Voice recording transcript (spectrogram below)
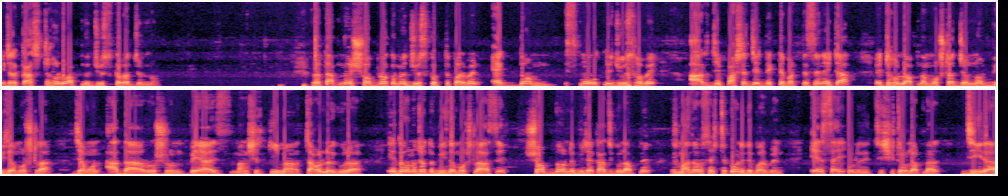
এটার কাজটা হলো আপনি জুস করার জন্য। যাতে আপনি সব রকমের জুস করতে পারবেন, একদম স্মুথলি জুস হবে। আর যে পাশে যে দেখতে পারতেছেন এটা এটা হলো আপনার মশলার জন্য ভিজা মশলা, যেমন আদা, রসুন, পেঁয়াজ, মাংসের কিমা চাউলের গুঁড়া, এ ধরনের যত ভিজা মশলা আছে, সব ধরনের ভিজা কাজগুলো আপনি মাদার সাইজটা করে নিতে পারবেন। এর সাইজ বলে দিচ্ছি, সেটা হলো আপনার জিরা,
